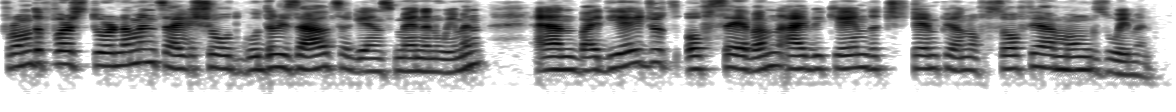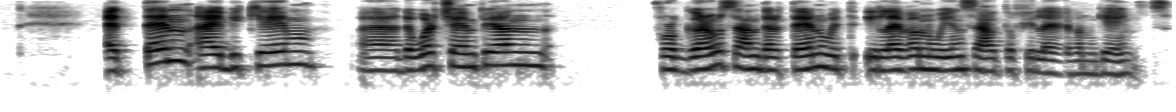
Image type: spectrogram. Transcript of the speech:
From the first tournaments, I showed good results against men and women, and by the age of seven, I became the champion of Sofia amongst women. At 10, I became uh, the world champion for girls under 10 with 11 wins out of 11 games.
